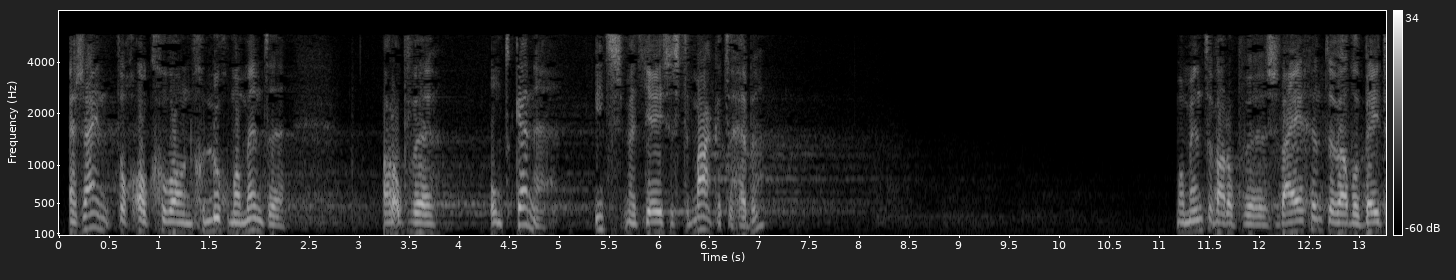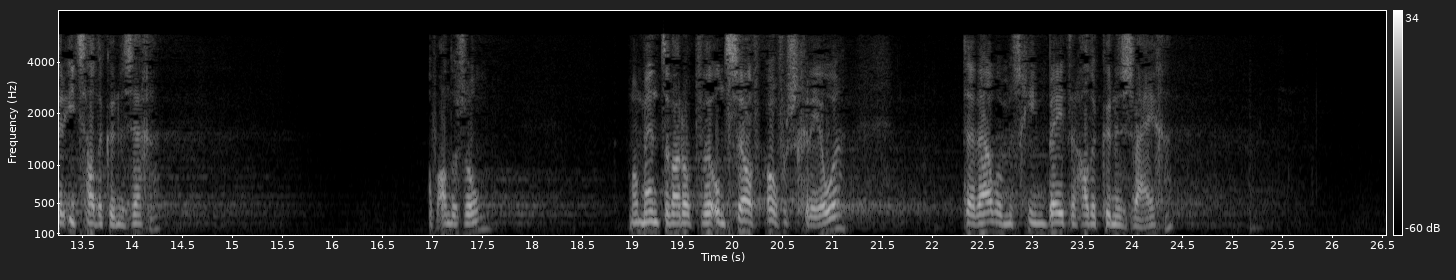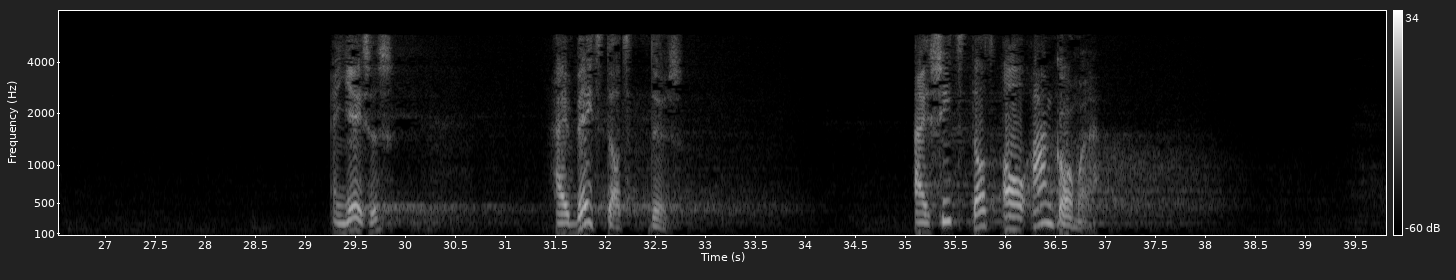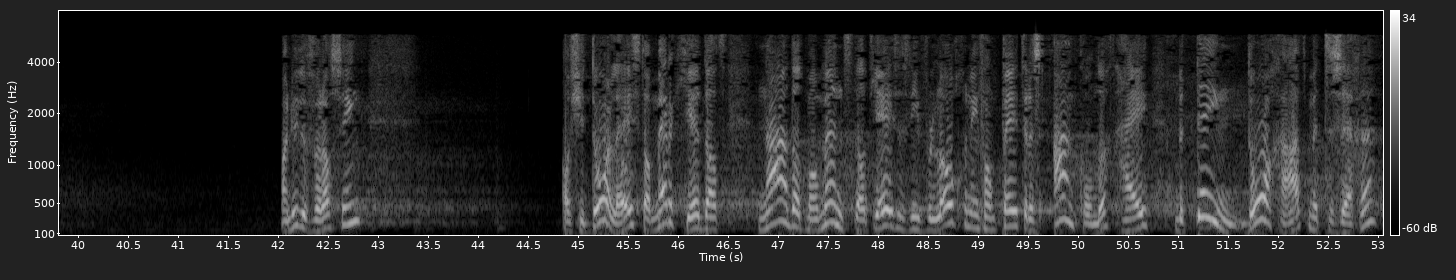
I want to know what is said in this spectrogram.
Er zijn toch ook gewoon genoeg momenten waarop we ontkennen iets met Jezus te maken te hebben. Momenten waarop we zwijgen terwijl we beter iets hadden kunnen zeggen. Of andersom. Momenten waarop we onszelf overschreeuwen terwijl we misschien beter hadden kunnen zwijgen. En Jezus, hij weet dat dus. Hij ziet dat al aankomen. Maar nu de verrassing. Als je doorleest, dan merk je dat na dat moment dat Jezus die verloochening van Petrus aankondigt, hij meteen doorgaat met te zeggen,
